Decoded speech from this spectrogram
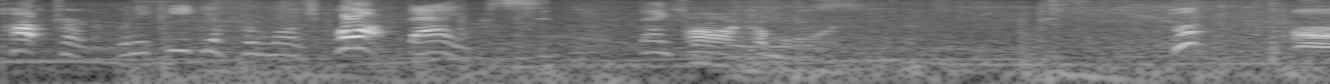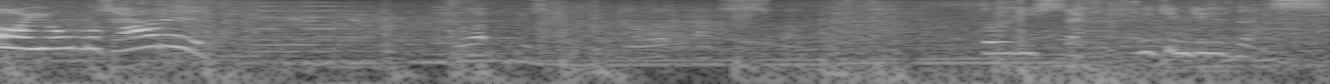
Pop Tart, I'm gonna eat you for lunch. Oh, thanks. Thanks ah, doing come this. Hup! Oh, I almost had it. What? Just do it. 30 seconds. We can do this.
